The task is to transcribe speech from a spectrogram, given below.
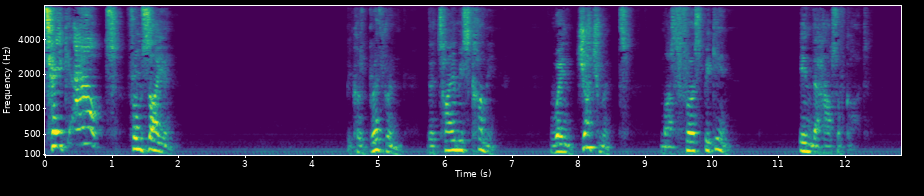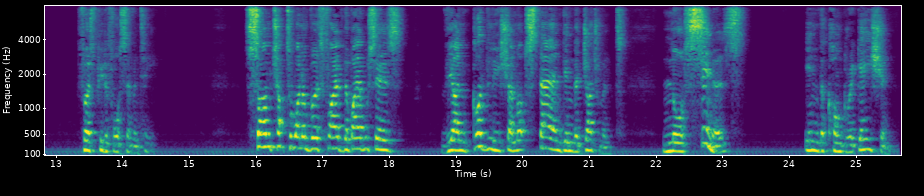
take out from Zion, because brethren, the time is coming when judgment must first begin in the house of God. 1 Peter 4.17 Psalm chapter 1 and verse 5, the Bible says, The ungodly shall not stand in the judgment, nor sinners in the congregation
